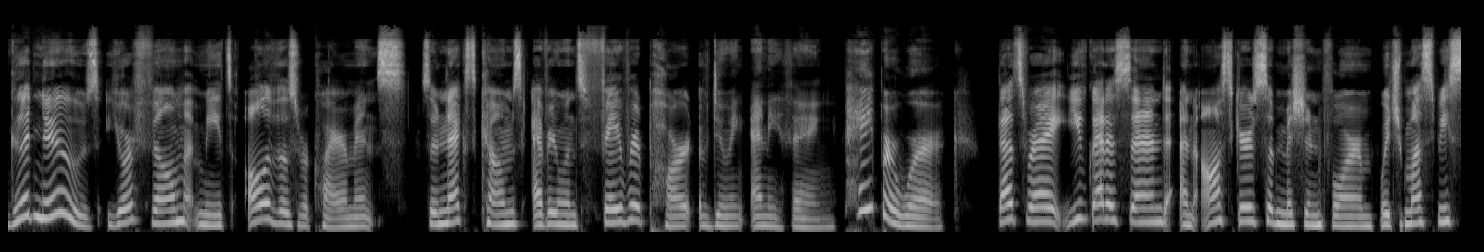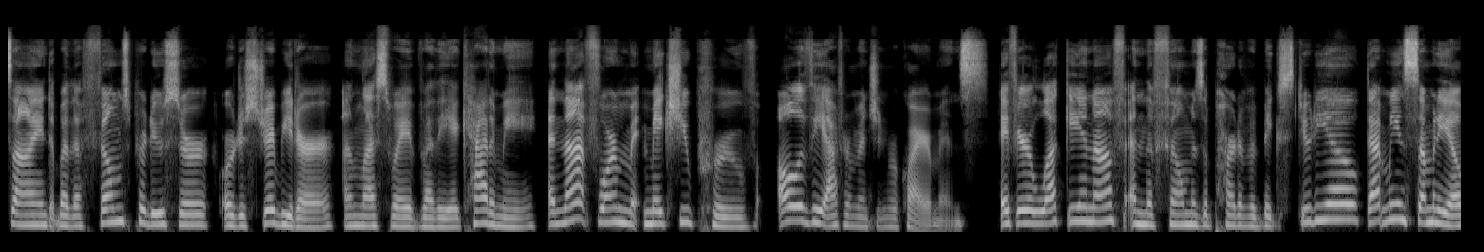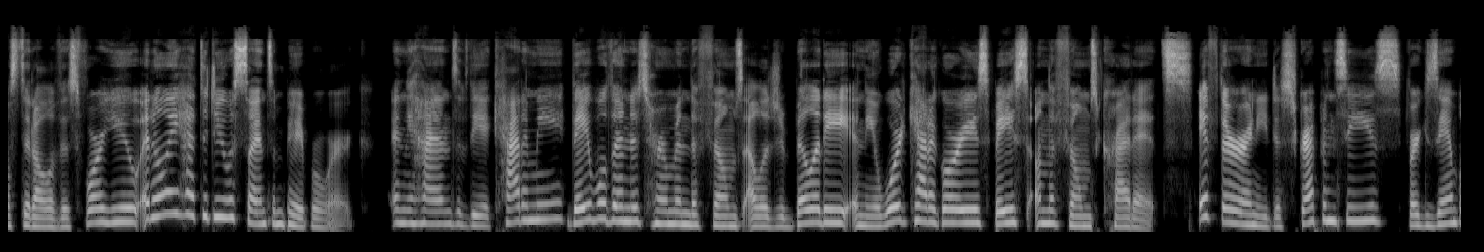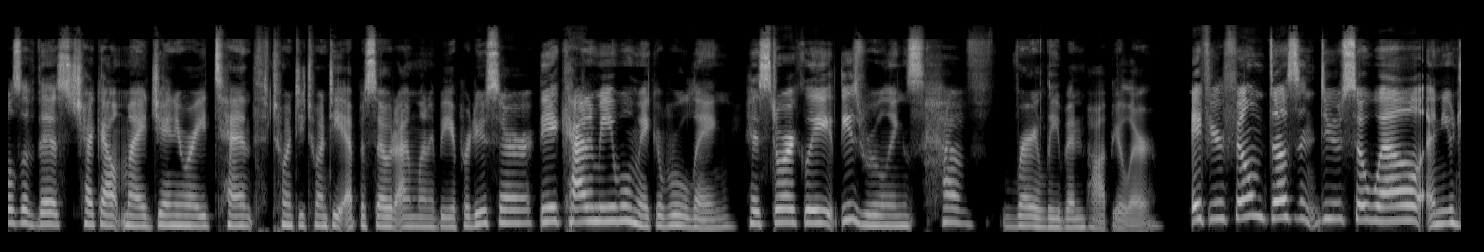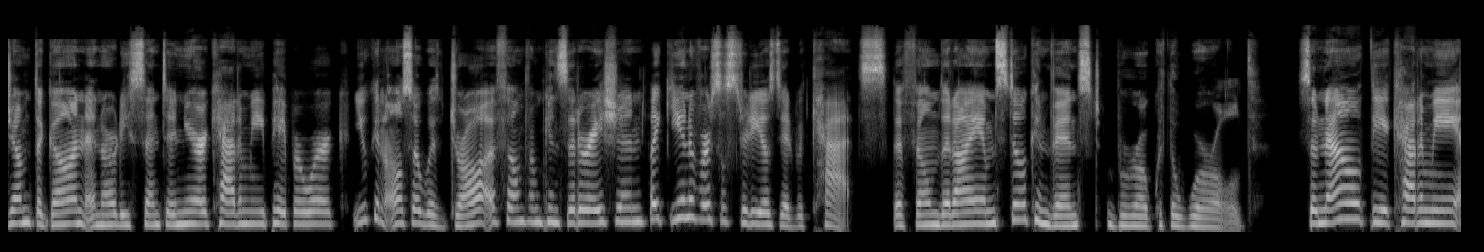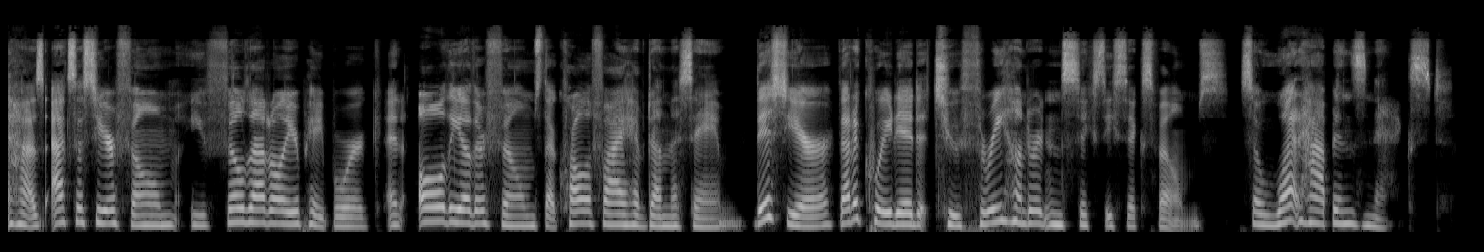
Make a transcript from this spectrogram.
Good news! Your film meets all of those requirements. So, next comes everyone's favorite part of doing anything paperwork. That's right, you've got to send an Oscars submission form, which must be signed by the film's producer or distributor, unless waived by the Academy. And that form ma- makes you prove all of the aforementioned requirements. If you're lucky enough and the film is a part of a big studio, that means somebody else did all of this for you and all you had to do was sign some paperwork in the hands of the Academy. They will then determine the film's eligibility in the award categories based on the film's credits. If there are any discrepancies, for examples of this, check out my January 10th, 2020 episode, I'm Gonna Be a Producer. The Academy will make a ruling. Historically, these rulings have rarely been popular. If your film doesn't do so well and you jumped the gun and already sent in your Academy paperwork, you can also withdraw a film from consideration, like Universal Studios did with Cats, the film that I am still convinced broke the world. So now the Academy has access to your film, you've filled out all your paperwork, and all the other films that qualify have done the same. This year, that equated to 366 films. So, what happens next?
